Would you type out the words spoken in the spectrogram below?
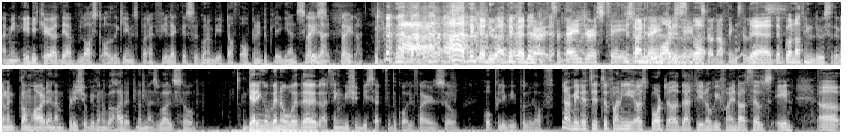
I mean, ADKR, they have lost all the games, but I feel like they're still going to be a tough opponent to play against. No, you 'cause- don't. No, you don't. nah, I think I do. I think I do. They're- it's a dangerous team. Just trying to be modest, team but that's got nothing to lose. Yeah, they've got nothing to lose, so they're going to come hard, and I'm pretty sure we're going to go hard at them as well. So, getting a win over there, I think we should be set for the qualifiers. So, hopefully, we pull it off. No, I mean it's it's a funny uh, spot uh, that you know we find ourselves in. Uh,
